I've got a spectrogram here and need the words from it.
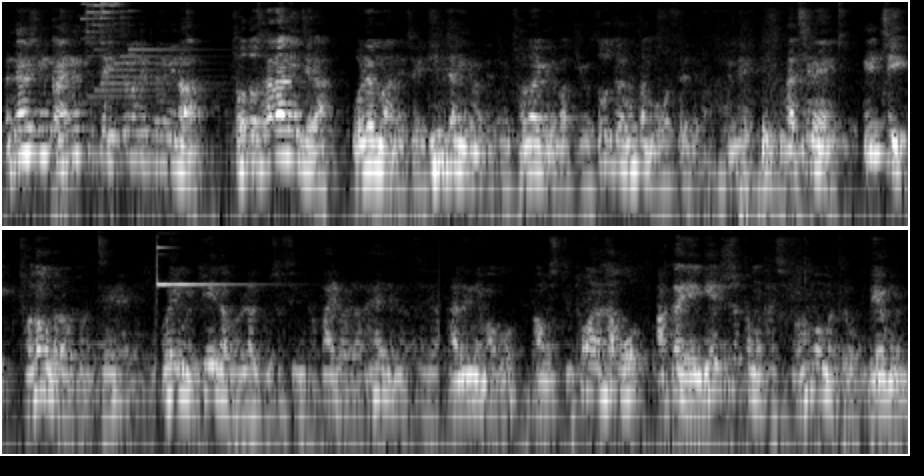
안녕하십니까. 안녕치차 이승원 대표입니다 저도 사람인지라 오랜만에 저희 팀장님한테 좀 전화기를 맡기고 소주 한잔 먹었어요 제가 근데 아침에 일찍 전화 오더라고 저한테. 허위물 피해자가 연락이 오셨으니까 빨리 연락해야 된다 그래서 제가 아드님하고 9시쯤 통화를 하고 아까 얘기해 주셨던 거 다시 좀 한 번만 들어볼게요. 내용을.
